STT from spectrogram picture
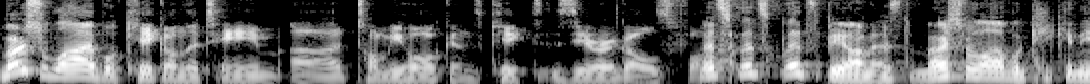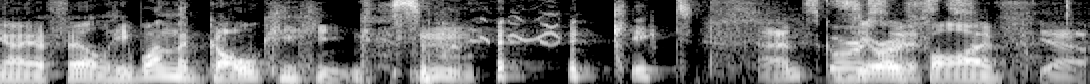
most reliable kick on the team. Uh, Tommy Hawkins kicked zero goals for. Let's let's let's be honest. Most reliable kick in the AFL. He won the goal kicking. So kicked and score zero assists. five. Yeah,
